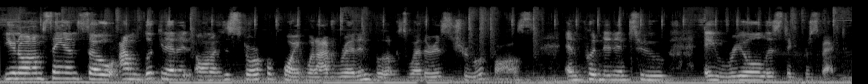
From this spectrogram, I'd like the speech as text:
You know what I'm saying? So I'm looking at it on a historical point, what I've read in books, whether it's true or false, and putting it into a realistic perspective.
